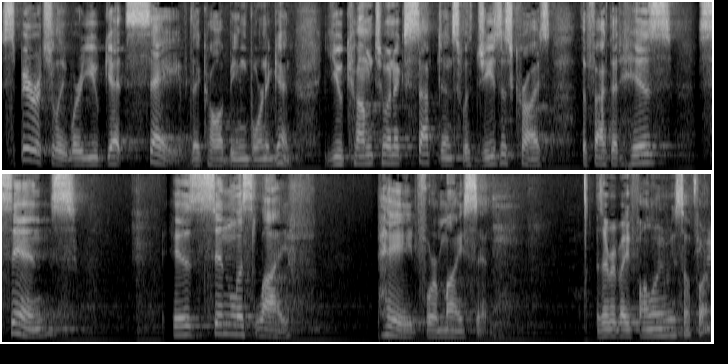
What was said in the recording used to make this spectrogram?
spiritually, where you get saved. They call it being born again. You come to an acceptance with Jesus Christ, the fact that his sins, his sinless life, paid for my sin. Is everybody following me so far?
